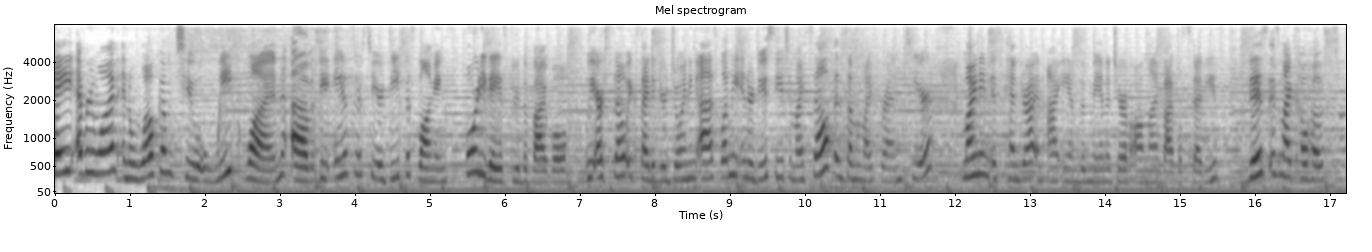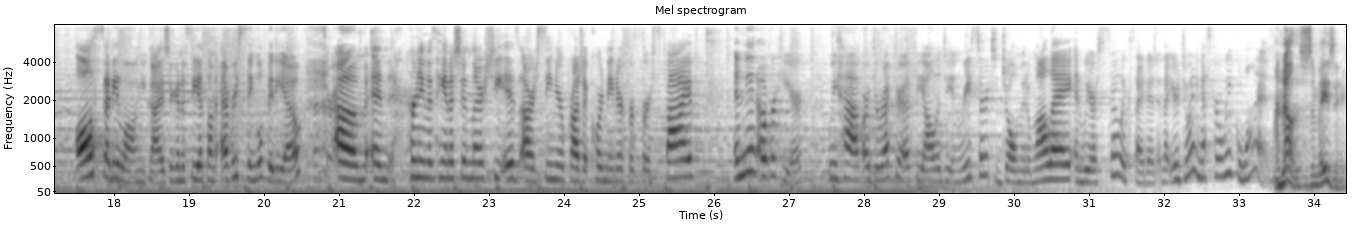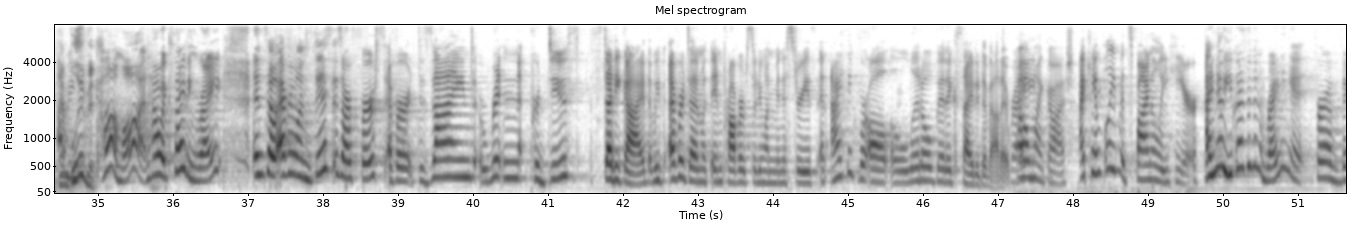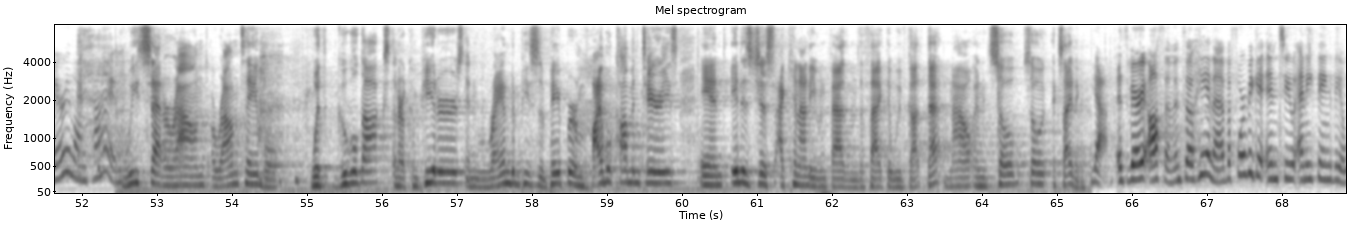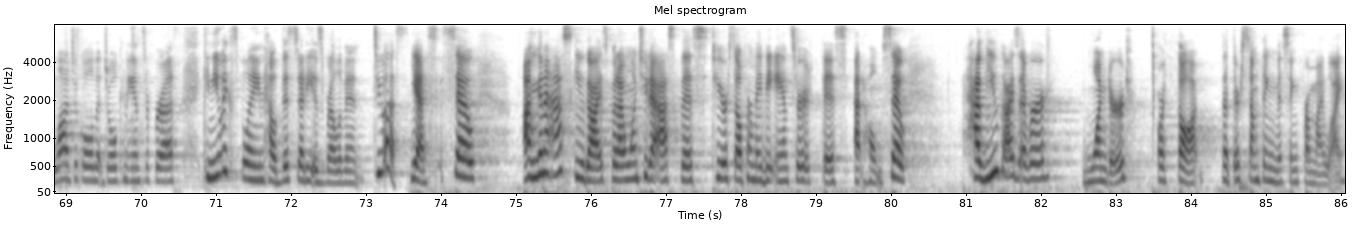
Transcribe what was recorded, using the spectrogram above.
Hey everyone, and welcome to week one of the Answers to Your Deepest Longings 40 Days Through the Bible. We are so excited you're joining us. Let me introduce you to myself and some of my friends here. My name is Kendra, and I am the manager of online Bible studies. This is my co host, all study long, you guys. You're going to see us on every single video. That's right. Um, and her name is Hannah Schindler. She is our senior project coordinator for First Five. And then over here, we have our Director of Theology and Research, Joel Muddamalle, and we are so excited that you're joining us for week one. I know, this is amazing. I can't mean, believe it. Come on, how exciting, right? And so, everyone, this is our first ever designed, written, produced study guide that we've ever done within Proverbs 31 Ministries, and I think we're all a little bit excited about it, right? Oh my gosh. I can't believe it's finally here. I know, you guys have been writing it for a very long time. We sat around a round table with Google Docs and our computers and random pieces of paper and Bible commentaries, and it is just, I cannot even fathom the fact that we've got that now, and it's so, so exciting. Yeah, it's very awesome. And so, Hannah, before we get into anything theological that Joel can answer for us, can you explain how this study is relevant to us? Yes. So I'm going to ask you guys, but I want you to ask this to yourself or maybe answer this at home. So, have you guys ever wondered or thought that there's something missing from my life?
